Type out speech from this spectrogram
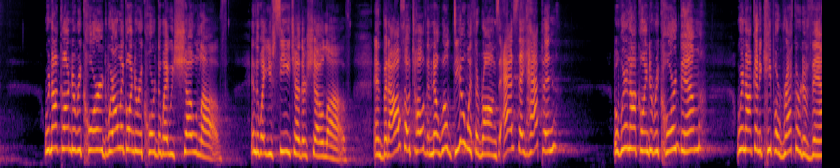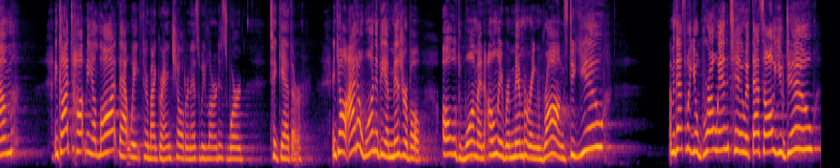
We're not going to record, we're only going to record the way we show love and the way you see each other show love. And, but I also told them, no, we'll deal with the wrongs as they happen, but we're not going to record them. We're not going to keep a record of them. And God taught me a lot that week through my grandchildren as we learned His Word together. And y'all, I don't want to be a miserable old woman only remembering wrongs. Do you? I mean, that's what you'll grow into if that's all you do.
